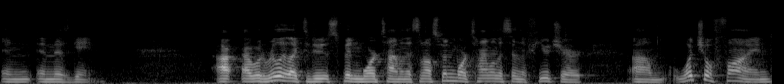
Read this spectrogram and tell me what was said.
in in this game. I, I would really like to do spend more time on this, and I'll spend more time on this in the future. Um, what you'll find,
